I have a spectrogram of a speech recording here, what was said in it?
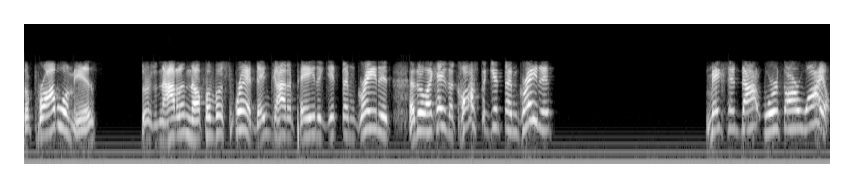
The problem is there's not enough of a spread. They've got to pay to get them graded, and they're like, hey, the cost to get them graded makes it not worth our while.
